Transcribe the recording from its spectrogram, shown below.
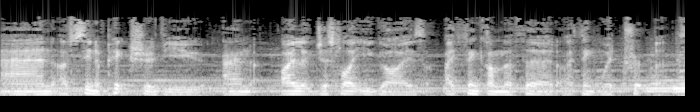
and I've seen a picture of you, and I look just like you guys. I think I'm the third. I think we're triplets.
